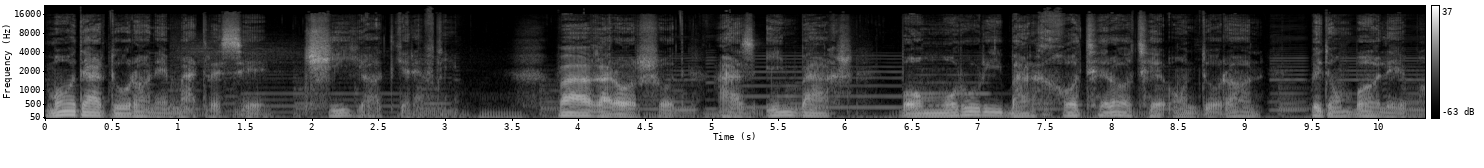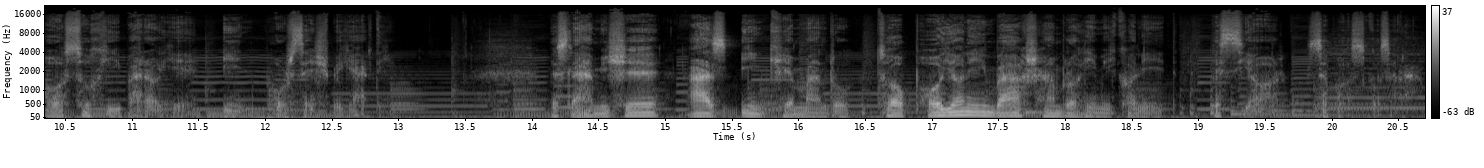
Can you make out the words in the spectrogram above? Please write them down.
ما در دوران مدرسه چی یاد گرفتیم و قرار شد از این بخش با مروری بر خاطرات آن دوران به دنبال پاسخی برای این پرسش بگردیم. مثل همیشه از اینکه من رو تا پایان این بخش همراهی می کنید بسیار سپاس گذارم.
